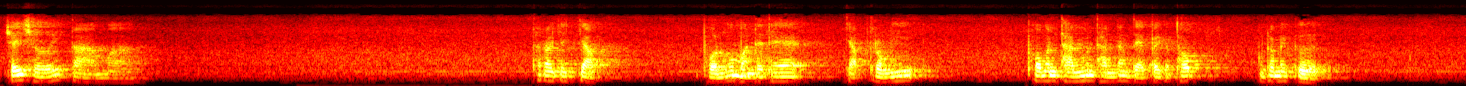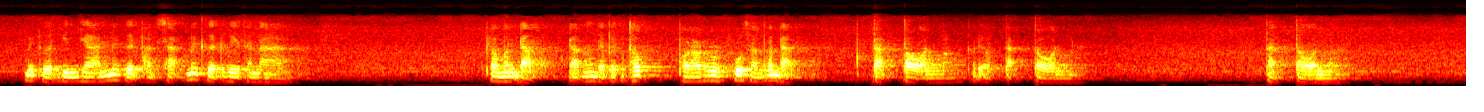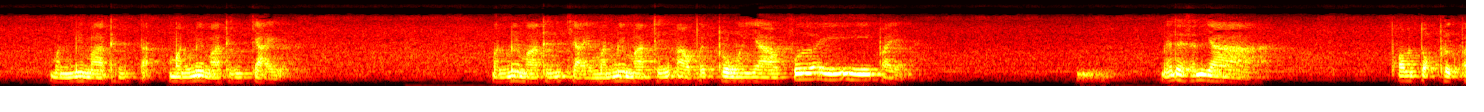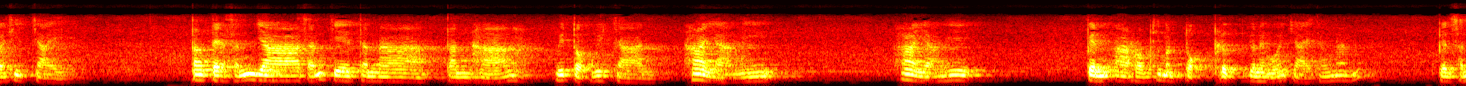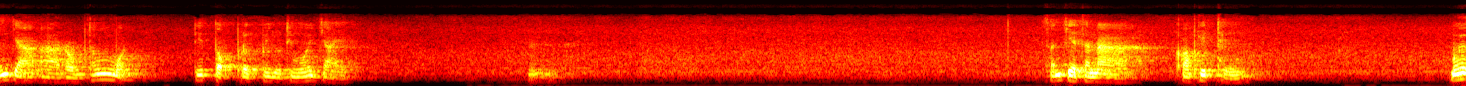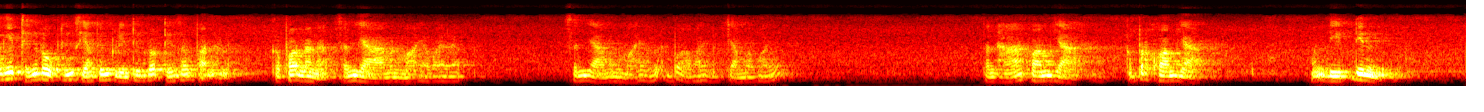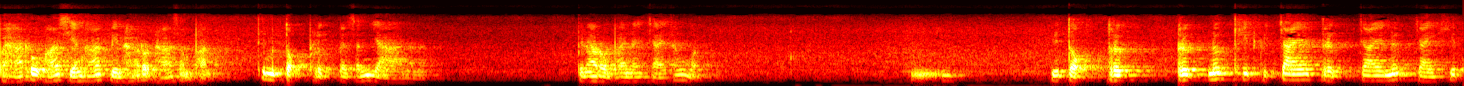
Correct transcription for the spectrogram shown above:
เฉยๆตามมา ถ้าเราจะจับผลของมันแท้ๆจับตรงนี้ พอมันทันมันทันตั้งแต่ไปกระทบ มันก็ไม่เกิด ไม่เกิดวิญญาณ ไม่เกิดผัสสะไม่เกิดเวทนา เพราะมันดับ ดับตั้งแต่ไปกระทบ พอเรารู้ผู้สัมก็ดับ ตัดตอนมัน เรียกตัดตอน ตัดตอน มันไม่มาถึงตัดมันไม่มาถึงใจ มันไม่มาถึงใจ มันไม่มาถึงเอาไปปรุงยาวเฟื้อยไปแม้แต่สัญญา พอมันตกผลึกไปที่ใจ ตั้งแต่สัญญา สัญเจตนา ตัณหา วิตกวิจารห้าอย่างนี้ห้าอย่างนี้ เป็นอารมณ์ที่มันตกผลึกอยู่ในหัวใจทั้งนั้น เป็นสัญญาอารมณ์ทั้งหมดที่ตกผลึกไปอยู่ที่หัวใจ สัญเจตนาความคิดถึง เมื่อคิดถึงรูปถึงเสียงถึงกลิ่นถึงรสถึงสัมผัสนั่นแหละก็เพราะนั่นแหะสัญญามันหมายเอาไว้แล้ว สัญญามันหมายเอาไว้มันจำเอาไว้ปัญหาความอยาก ก็เพราะความอยาก มันดีดดิ้นไปหารูปหาเสียงหากลิ่นหารสหาสัมผัส ที่มันตกผลึกเป็นสัญญานั่นเป็นอารมณ์ภายในใจทั้งหมดวิตกตรึกตรึกนึกคิดคือใจตรึกใจนึกใจคิด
